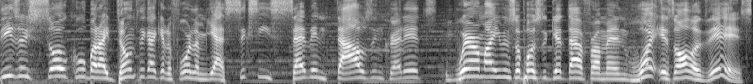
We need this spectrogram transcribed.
These are so cool, but I don't think I can afford them. Yes, 67,000 credits. Where am I even supposed to get that from? And what is all of this?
